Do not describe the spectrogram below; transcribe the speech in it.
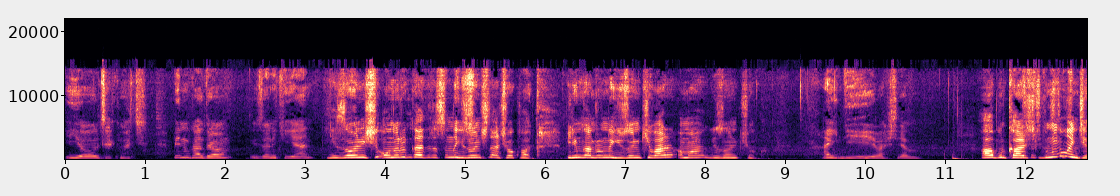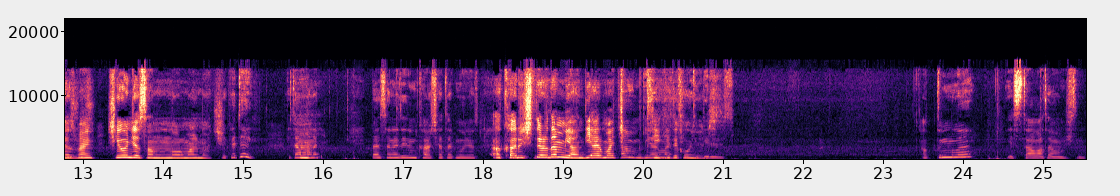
İyi olacak maç. Benim kadrom 112 yen. 113 Onur'un kadrosunda 113'ler çok var. Benim kadromda 112 var ama 113 yok. Haydi başlayalım. Aa bu karşı bunu mu oynayacağız? Ben şey oynayacağız sandım normal maç. Şaka değil. Bir tane bana, ben sana dedim karşı atak mı oynuyoruz? Aa, karıştırdım yani diğer maç Tamam diğer maç oynarız. Attın mı lan? Yes tamam atamamıştın.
